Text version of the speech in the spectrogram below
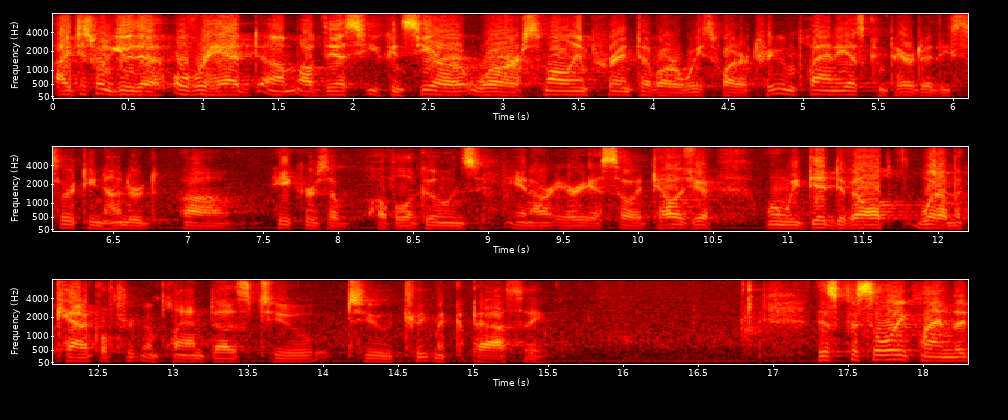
I just want to give you the overhead um, of this. You can see our, where our small imprint of our wastewater treatment plant is compared to these 1,300 uh, acres of of lagoons in our area. So it tells you when we did develop what a mechanical treatment plant does to, to treatment capacity. This facility plan, the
